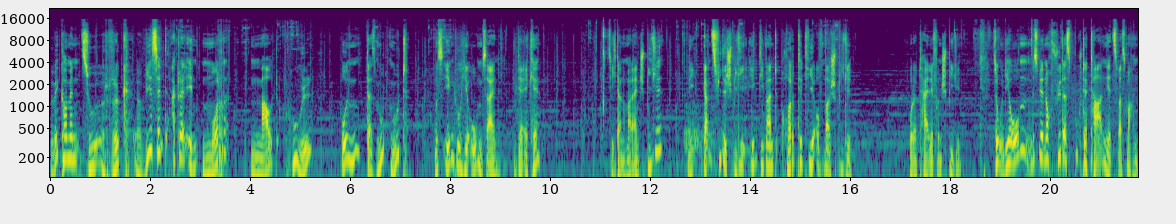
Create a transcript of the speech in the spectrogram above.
willkommen zurück. Wir sind aktuell in Mormauthul und das Mutmut muss irgendwo hier oben sein, in der Ecke. Sehe ich da nochmal einen Spiegel? Ne, ganz viele Spiegel. Irgendjemand hortet hier offenbar Spiegel. Oder Teile von Spiegel. So, und hier oben müssen wir noch für das Buch der Taten jetzt was machen.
